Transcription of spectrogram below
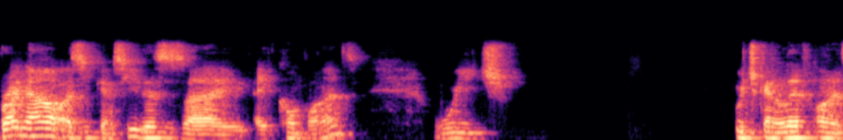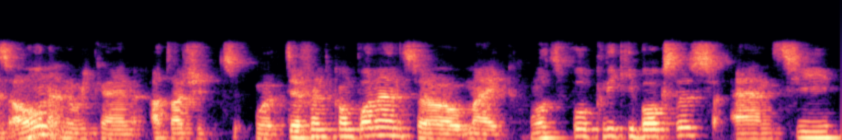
right now, as you can see, this is a, a component which which can live on its own and we can attach it with different components so make multiple clicky boxes and see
